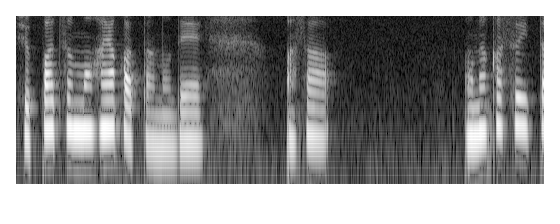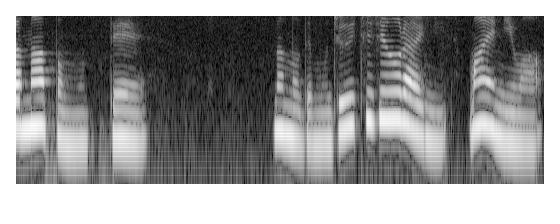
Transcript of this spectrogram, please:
出発も早かったので朝お腹すいたなと思ってなのでもう11時ぐらいに前には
